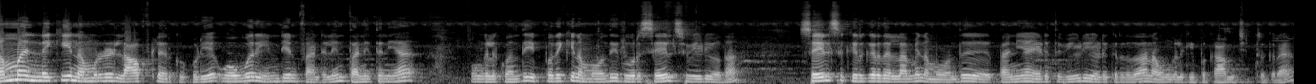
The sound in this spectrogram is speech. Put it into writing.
நம்ம இன்றைக்கி நம்மளுடைய லாஃப்ட்டில் இருக்கக்கூடிய ஒவ்வொரு இந்தியன் ஃபேண்டிலையும் தனித்தனியாக உங்களுக்கு வந்து இப்போதைக்கு நம்ம வந்து இது ஒரு சேல்ஸ் வீடியோ தான். சேல்ஸுக்கு இருக்கிறது எல்லாமே நம்ம வந்து தனியாக எடுத்து வீடியோ எடுக்கிறது தான் நான் உங்களுக்கு இப்போ காமிச்சிட்ருக்கிறேன்.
